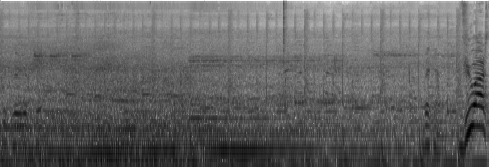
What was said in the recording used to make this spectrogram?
ঠিক হয়ে গেছে। দেখেন। ভিউয়ার্স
